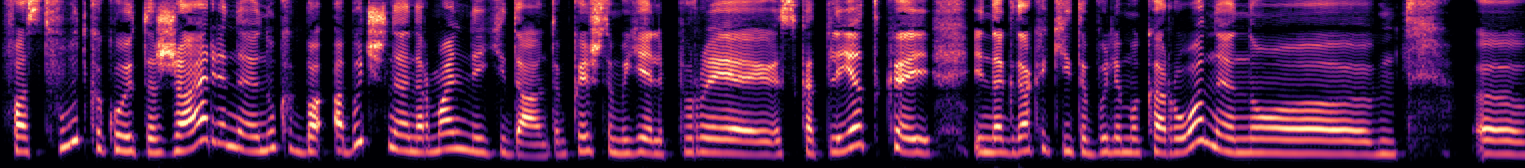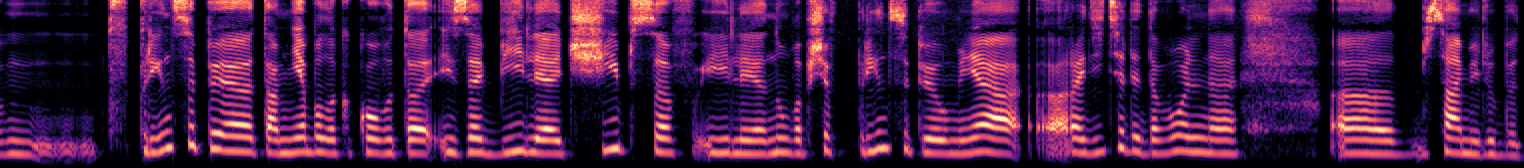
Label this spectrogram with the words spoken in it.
фастфуд какой-то жареное, ну, как бы обычная нормальная еда. Там, конечно, мы ели пюре с котлеткой, иногда какие-то были макароны, но э, в принципе там не было какого-то изобилия чипсов или, ну, вообще, в принципе, у меня родители довольно э, сами любят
